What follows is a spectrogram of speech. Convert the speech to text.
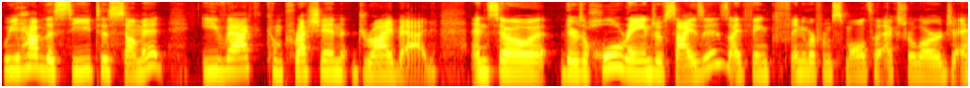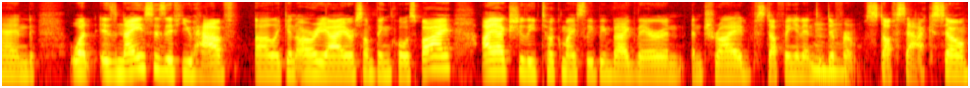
we have the Sea to Summit evac compression dry bag and so there's a whole range of sizes i think anywhere from small to extra large and what is nice is if you have uh, like an rei or something close by i actually took my sleeping bag there and, and tried stuffing it into different stuff sacks so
